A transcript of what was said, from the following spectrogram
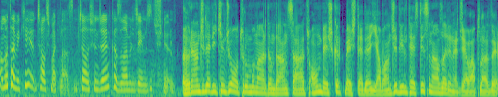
Ama tabii ki çalışmak lazım. Çalışınca kazanabileceğimizi düşünüyorum. Öğrenciler ikinci oturumun ardından saat 15.45'te de yabancı dil testi sınavlarını cevapladı.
